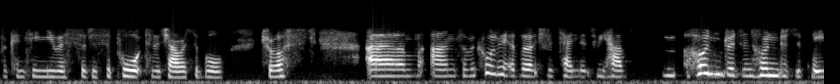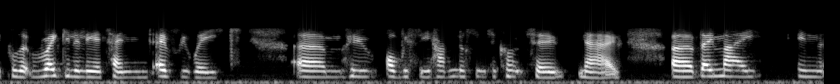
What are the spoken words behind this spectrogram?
for continuous sort of support to the charitable trust. Um, and so we're calling it a virtual attendance. We have hundreds and hundreds of people that regularly attend every week. Um, who obviously have nothing to come to now. Uh, they may, in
